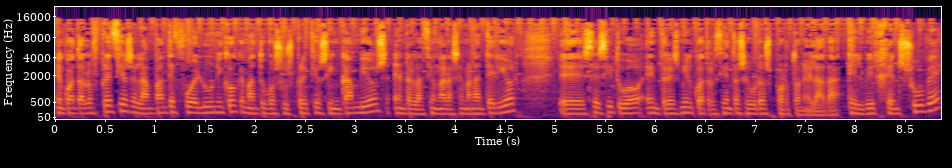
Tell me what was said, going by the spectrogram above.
En cuanto a los precios, el lampante fue el único que mantuvo sus precios sin cambios en relación a la semana anterior. Eh, se situó en 3.400 euros por tonelada. El virgen sube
